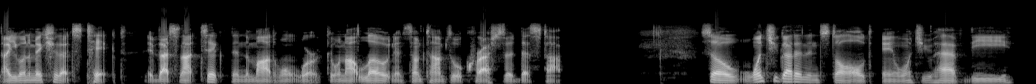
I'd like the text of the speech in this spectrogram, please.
Now you want to make sure that's ticked. If that's not ticked, then the mod won't work. It will not load, and sometimes it will crash the desktop. So once you got it installed, and once you have the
